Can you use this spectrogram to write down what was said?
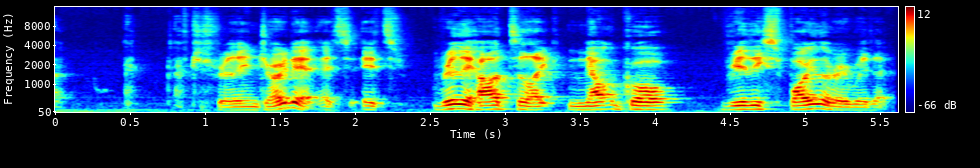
I, I've just really enjoyed it. It's it's really hard to like not go really spoilery with it.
